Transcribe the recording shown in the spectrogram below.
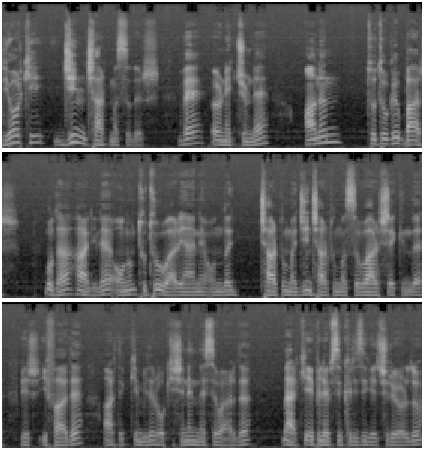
diyor ki cin çarpmasıdır. Ve örnek cümle anın tutugu bar. Bu da haliyle onun tutuğu var yani onda çarpılma, cin çarpılması var şeklinde bir ifade. Artık kim bilir o kişinin nesi vardı. Belki epilepsi krizi geçiriyordu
